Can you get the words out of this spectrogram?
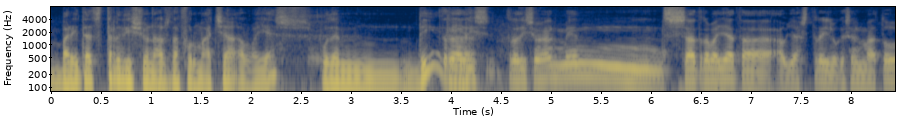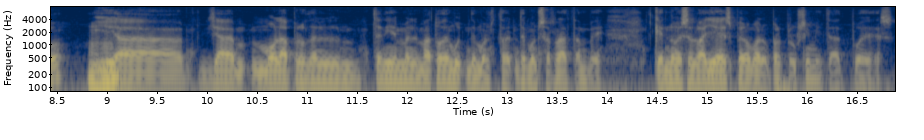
varietats tradicionals de formatge al Vallès, podem dir? Tradi ha... Tradicionalment s'ha treballat a, a Ullastrell, el que és el mató, uh -huh. i a, ja molt a prop del... teníem el mató de, de, de Montserrat també, que no és el Vallès, però bueno, per proximitat pues,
